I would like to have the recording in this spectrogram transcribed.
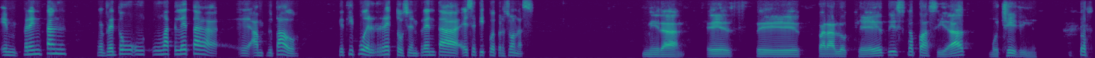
enfrentan, enfrenta un, atleta eh, amputado. ¿Qué tipo de retos enfrenta ese tipo de personas? Mira, este, para lo que es discapacidad, muchísimo.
